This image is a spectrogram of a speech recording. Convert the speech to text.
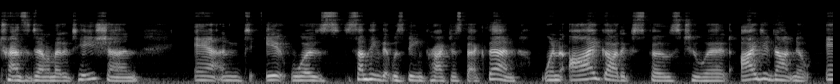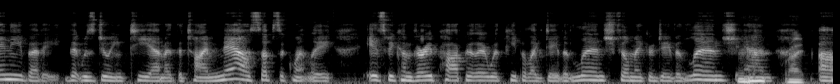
transcendental meditation and it was something that was being practiced back then. When I got exposed to it, I did not know anybody that was doing TM at the time. Now, subsequently, it's become very popular with people like David Lynch, filmmaker David Lynch, mm-hmm. and right. uh,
